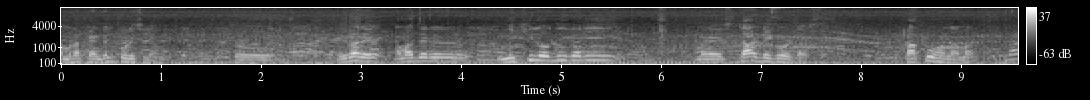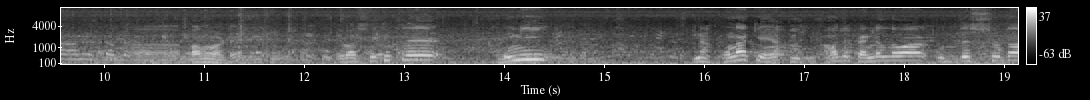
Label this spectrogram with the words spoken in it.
আমরা প্যান্ডেল করেছিলাম। তো এবারে আমাদের নিখিল অধিকারী মানে স্টার ডেকোরেটার্স কাকু হন আমার বাংলাটে এবার সেক্ষেত্রে উনি ওনাকে আমাদের প্যান্ডেল দেওয়ার উদ্দেশ্যটা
